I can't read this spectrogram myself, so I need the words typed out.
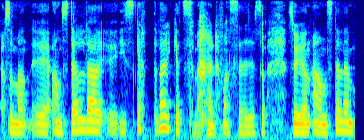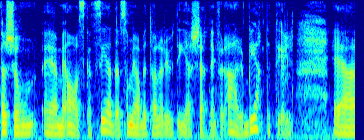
Alltså man, eh, anställda eh, i Skatteverkets värld, om man säger så, så är ju en anställd en person eh, med A-skattsedel som jag betalar ut ersättning för arbete till. Eh,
